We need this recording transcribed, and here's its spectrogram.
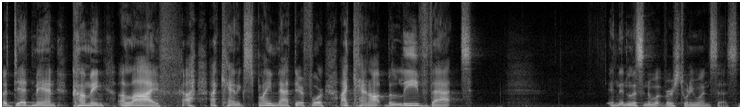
a dead man coming alive? I, I can't explain that, therefore, I cannot believe that. And then listen to what verse 21 says.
